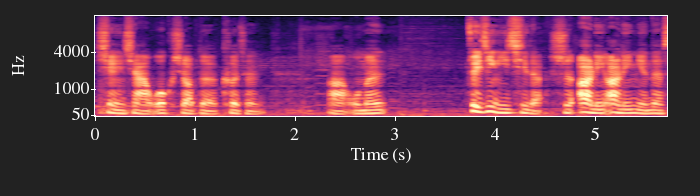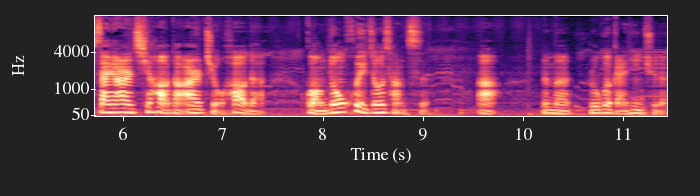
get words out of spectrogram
线下 workshop 的课程。啊，我们最近一期的是二零二零年的三月二十七号到二十九号的广东惠州场次。啊，那么如果感兴趣的，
